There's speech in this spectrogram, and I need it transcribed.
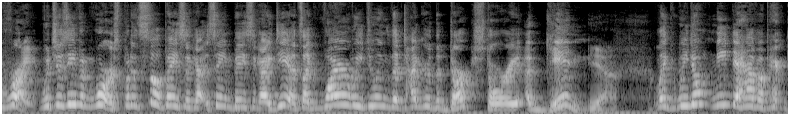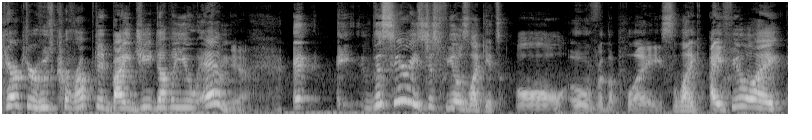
Right, which is even worse, but it's still basic same basic idea. It's like why are we doing the Tiger the Dark story again? Yeah. Like we don't need to have a par- character who's corrupted by GWM. Yeah. It, it- the series just feels like it's all over the place. Like I feel like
